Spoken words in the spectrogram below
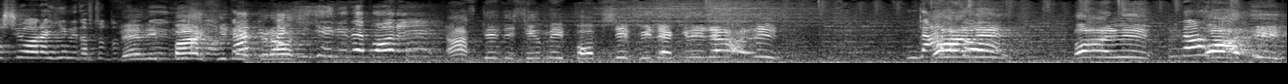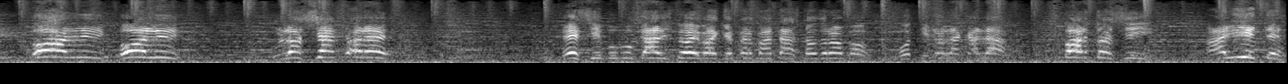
όση ώρα γίνεται αυτό το Δεν δελτίο υπάρχει ειδήσεων. νεκρός. Κάτι θα έχει γίνει, δεν μπορεί. Αυτή τη στιγμή υποψήφοι νεκροί είναι όλοι! Να το! Όλοι! Όλοι! Να- Όλοι! Όλοι! Όλοι! Ουλωσέτο ρε! Εσύ που μου κάνεις νόημα και περπατάς στον δρόμο ότι είναι όλα καλά! Πάρ' το εσύ! Αλίτες!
